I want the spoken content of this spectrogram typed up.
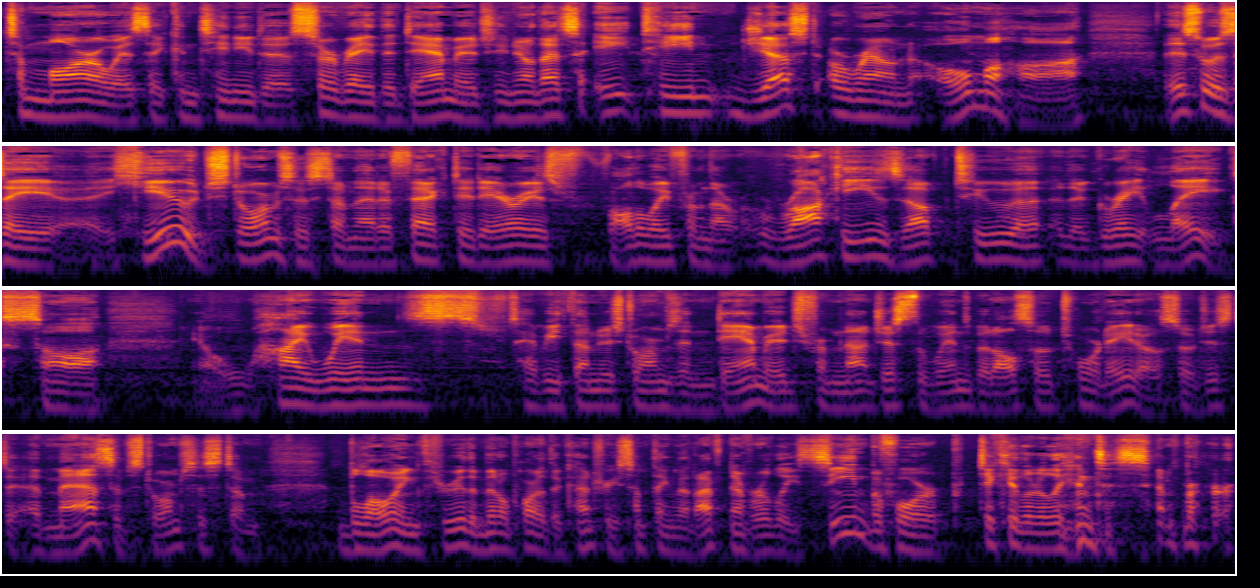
tomorrow as they continue to survey the damage. You know, that's 18 just around Omaha. This was a, a huge storm system that affected areas all the way from the Rockies up to uh, the Great Lakes. Saw you know, high winds, heavy thunderstorms, and damage from not just the winds but also tornadoes. So just a, a, massive storm system blowing through the middle part of the country, something that I've never really seen before, particularly in December.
